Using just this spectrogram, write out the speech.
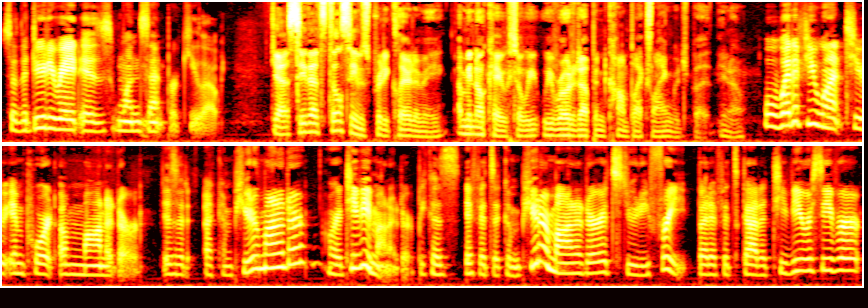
So the duty rate is 1 cent per kilo. Yeah, see, that still seems pretty clear to me. I mean, okay, so we, we wrote it up in complex language, but, you know. Well, what if you want to import a monitor? Is it a computer monitor or a TV monitor? Because if it's a computer monitor, it's duty free. But if it's got a TV receiver,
